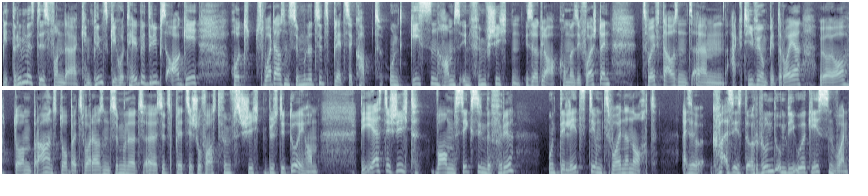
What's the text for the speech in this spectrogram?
Betrieben ist das von der Kempinski Hotelbetriebs AG, hat 2700 Sitzplätze gehabt und gegessen haben es in fünf Schichten. Ist ja klar, kann man sich vorstellen. 12.000 ähm, Aktive und Betreuer, ja, ja, dann brauchen sie da bei 2700 äh, Sitzplätze schon fast fünf Schichten, bis die durch haben. Die erste Schicht war um 6 in der Früh und die letzte um 2 in der Nacht. Also quasi ist da rund um die Uhr gegessen worden.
